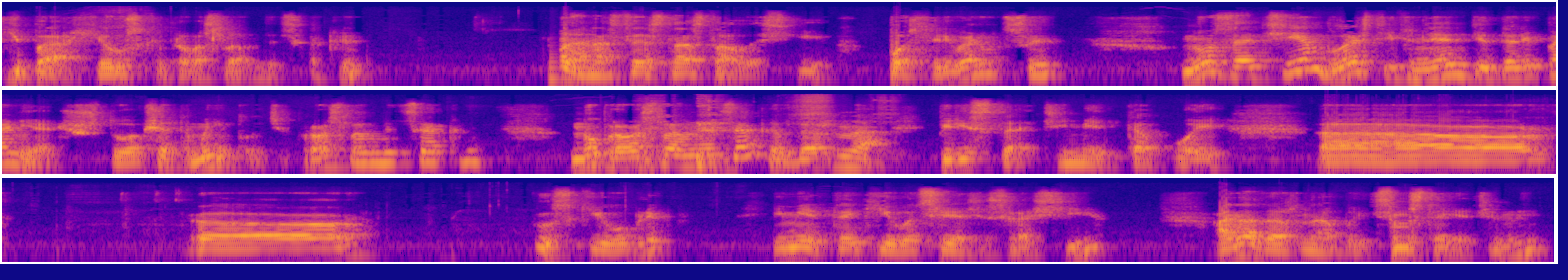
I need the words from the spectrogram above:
епархия Русской Православной Церкви. Она, соответственно, осталась и после революции. Но затем власти Финляндии дали понять, что вообще-то мы не против православной церкви, но православная церковь должна перестать иметь такой э, э, русский облик, иметь такие вот связи с Россией, она должна быть самостоятельной,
